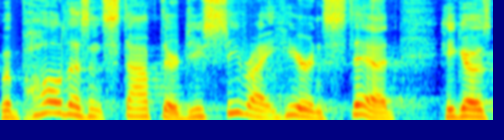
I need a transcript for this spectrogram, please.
But Paul doesn't stop there. Do you see right here? Instead, he goes,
